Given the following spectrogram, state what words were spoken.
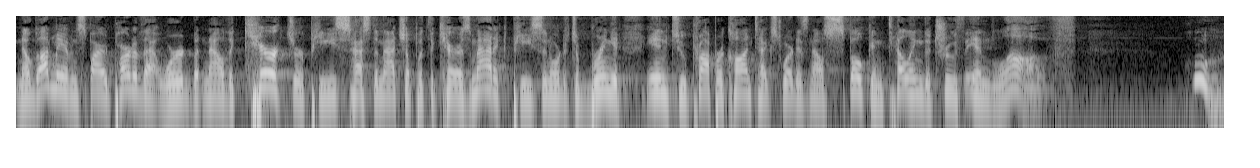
Now, God may have inspired part of that word, but now the character piece has to match up with the charismatic piece in order to bring it into proper context where it is now spoken, telling the truth in love. Whew,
